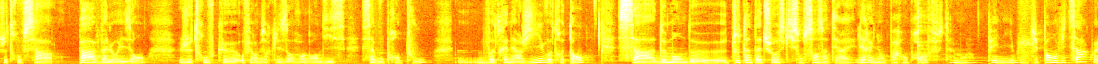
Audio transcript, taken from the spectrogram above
Je trouve ça pas valorisant. Je trouve qu'au fur et à mesure que les enfants grandissent, ça vous prend tout votre énergie, votre temps. Ça demande euh, tout un tas de choses qui sont sans intérêt. Les réunions parents-prof, c'est tellement pénible. J'ai pas envie de ça. Quoi.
